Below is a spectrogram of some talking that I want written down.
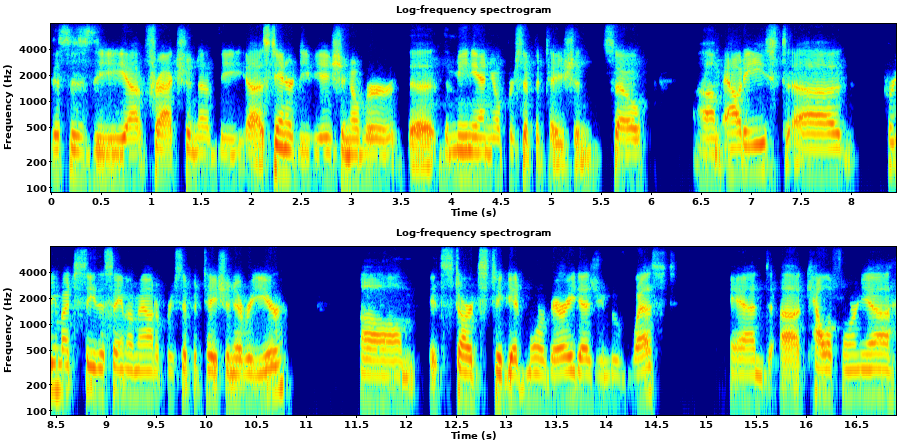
this is the uh, fraction of the uh, standard deviation over the, the mean annual precipitation. So um, out east, uh, pretty much see the same amount of precipitation every year. Um, it starts to get more varied as you move west. And uh, California,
